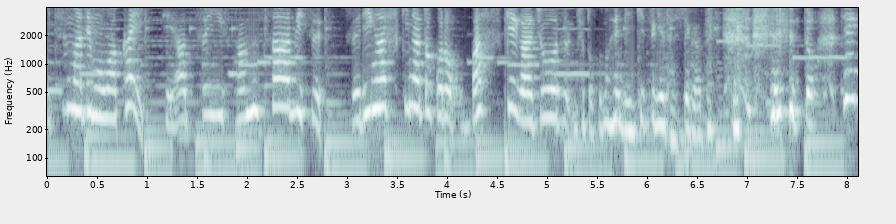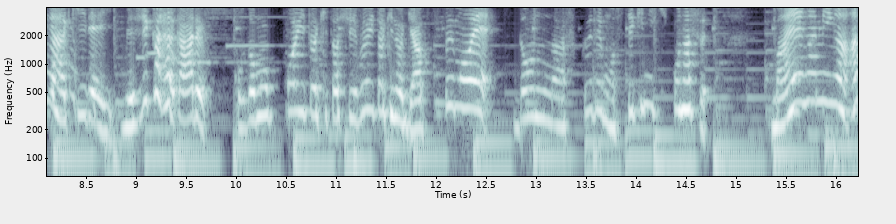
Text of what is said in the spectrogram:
いつまでも若い、手厚いファンサービス、釣りが好きなところ、バスケが上手、ちょっとこの辺で息継ぎさせてください。えっと、手が綺麗、目力がある、子供っぽい時と渋い時のギャップ萌え、どんな服でも素敵に着こなす、前髪があ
